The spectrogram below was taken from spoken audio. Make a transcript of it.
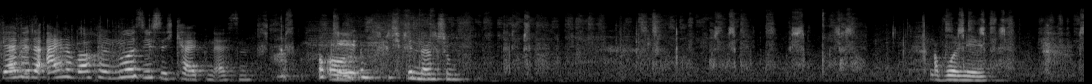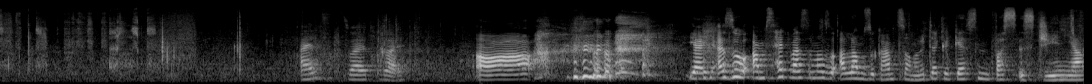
wer würde eine Woche nur Süßigkeiten essen? okay, ich bin dann schon. Obwohl, nee. Eins, zwei, drei. Ah. Ja, ich, also am Set war es immer so, alle haben so ganz normal Mittag gegessen. Was ist Genia?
